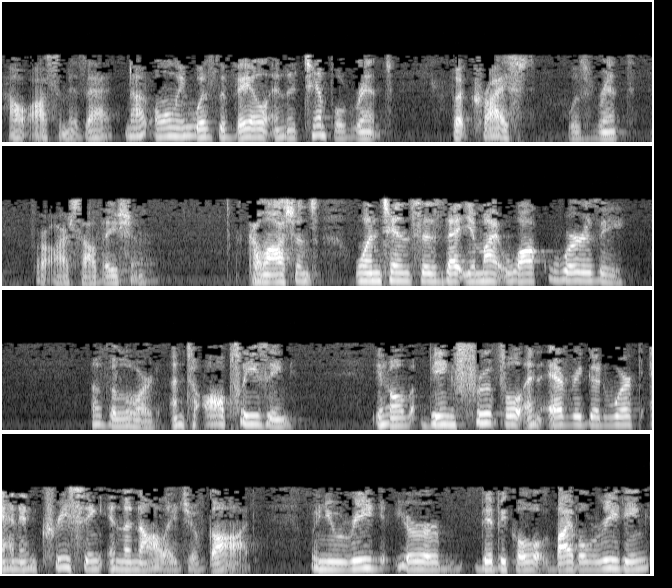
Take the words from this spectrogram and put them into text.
How awesome is that? Not only was the veil in the temple rent, but Christ was rent for our salvation. Colossians 1:10 says that you might walk worthy of the Lord unto all pleasing you know being fruitful in every good work and increasing in the knowledge of God. When you read your biblical bible reading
